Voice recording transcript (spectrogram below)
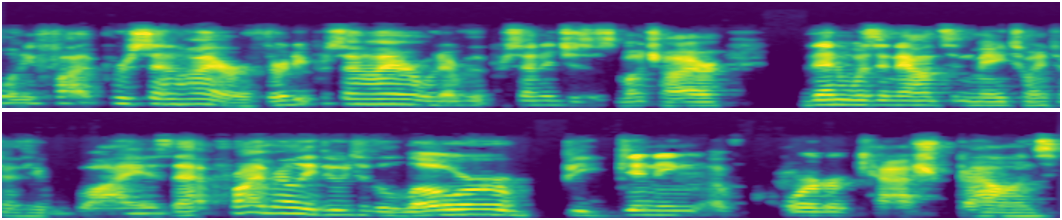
25% higher, 30% higher, whatever the percentage is, is much higher than was announced in May 2023. Why is that? Primarily due to the lower beginning of quarter cash balance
